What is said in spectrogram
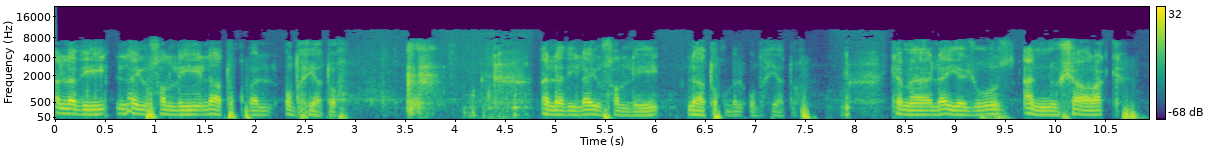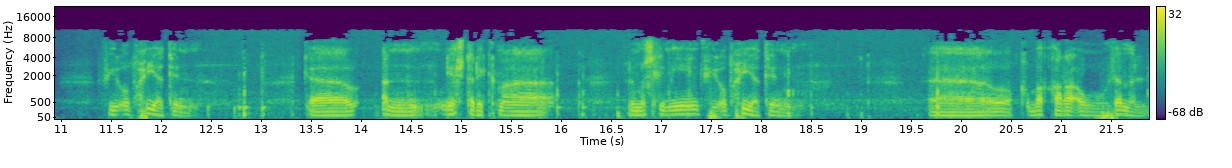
الذي لا يصلي لا تقبل أضحيته. الذي لا يصلي لا تقبل أضحيته. كما لا يجوز أن نشارك في أضحية. كأن يشترك مع المسلمين في أضحية. بقرة أو جمل.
